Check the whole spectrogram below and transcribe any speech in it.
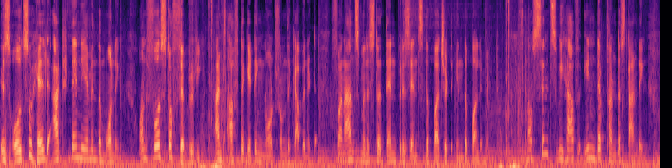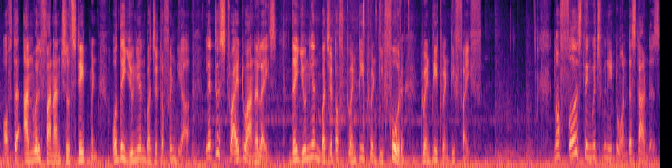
is also held at 10 am in the morning on 1st of February and after getting nod from the Cabinet, Finance Minister then presents the budget in the Parliament. Now, since we have in-depth understanding of the annual financial statement or the Union Budget of India, let us try to analyze the Union Budget of 2024-2025. Now, first thing which we need to understand is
